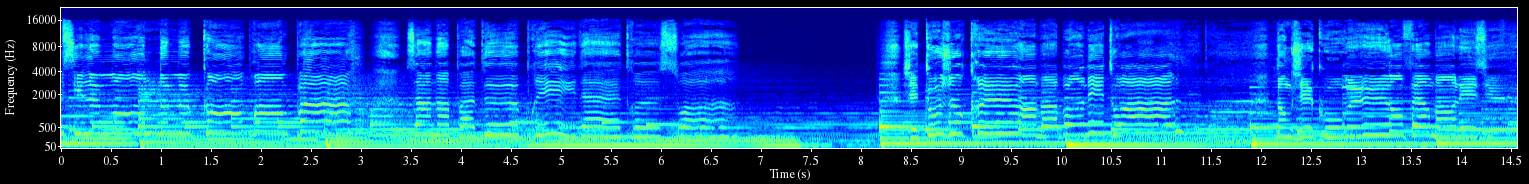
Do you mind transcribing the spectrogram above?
même si le monde ne me comprend pas, ça n'a pas de prix d'être soi. J'ai toujours cru en ma bonne étoile, donc j'ai couru en fermant les yeux.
